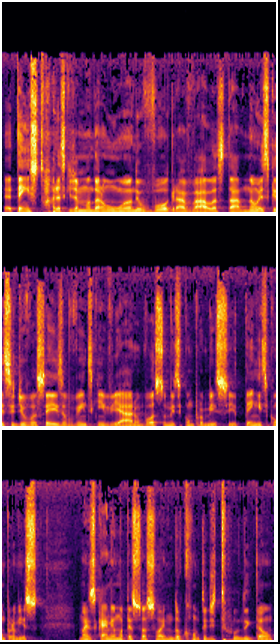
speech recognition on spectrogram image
É, tem histórias que já me mandaram um ano, eu vou gravá-las, tá? Não esqueci de vocês, ouvintes que enviaram, vou assumir esse compromisso e tenho esse compromisso. Mas cai nenhuma pessoa só e não dou conta de tudo, então.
